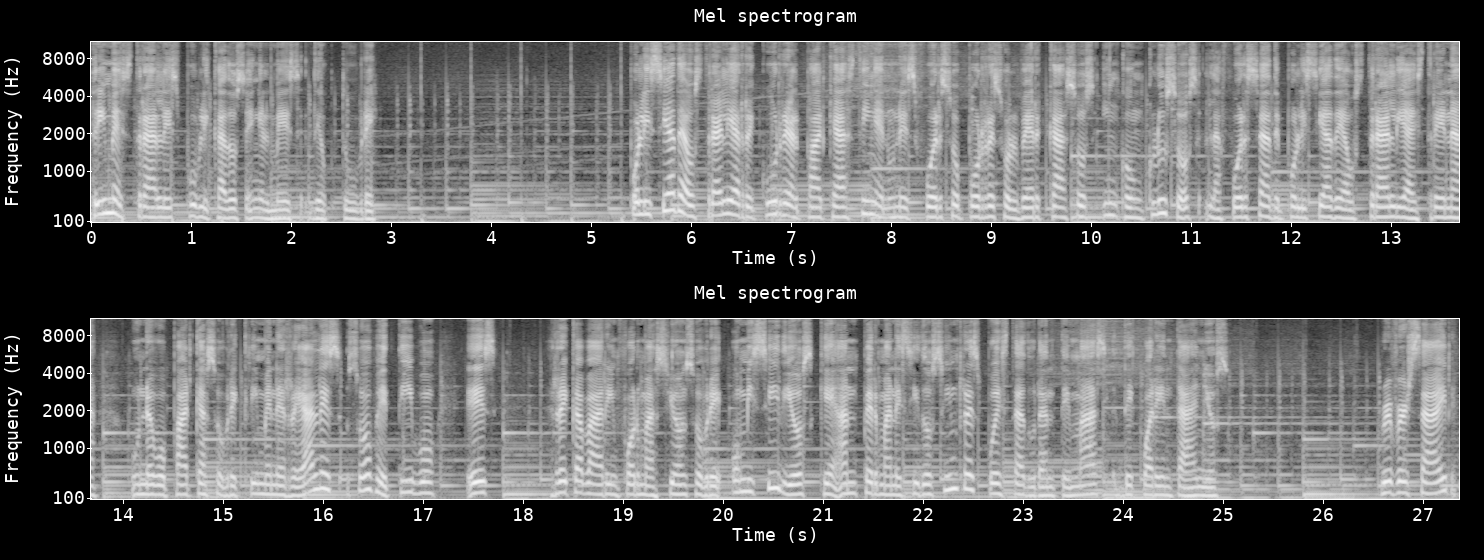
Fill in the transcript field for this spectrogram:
trimestrales publicados en el mes de octubre. Policía de Australia recurre al podcasting en un esfuerzo por resolver casos inconclusos. La Fuerza de Policía de Australia estrena un nuevo podcast sobre crímenes reales. Su objetivo es recabar información sobre homicidios que han permanecido sin respuesta durante más de 40 años. Riverside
